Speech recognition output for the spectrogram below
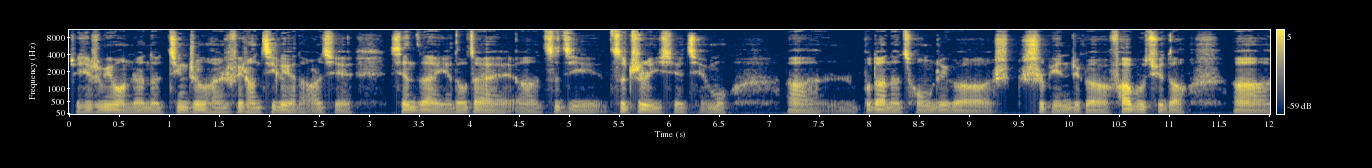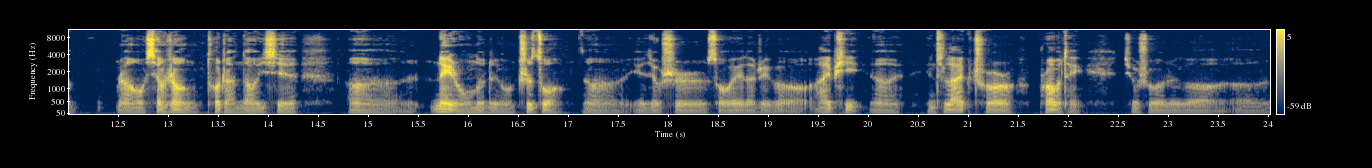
这些视频网站的竞争还是非常激烈的，而且现在也都在呃自己自制一些节目，啊，不断的从这个视视频这个发布渠道，呃，然后向上拓展到一些呃内容的这种制作，呃，也就是所谓的这个 IP，呃，intellectual property，就说这个呃。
